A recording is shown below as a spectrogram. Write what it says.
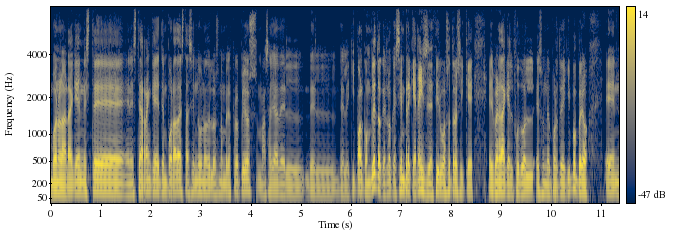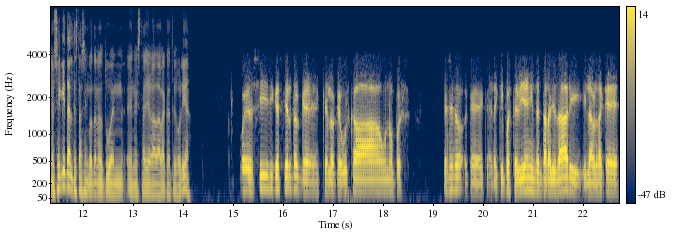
Bueno, la verdad que en este, en este arranque de temporada está siendo uno de los nombres propios, más allá del, del, equipo al completo, que es lo que siempre queréis decir vosotros y que es verdad que el fútbol es un deporte de equipo, pero eh, no sé qué tal te estás encontrando tú en, en esta llegada a la categoría. Pues sí, sí que es cierto que, que lo que busca uno pues es eso, que, que el equipo esté bien, intentar ayudar y, y la verdad que,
